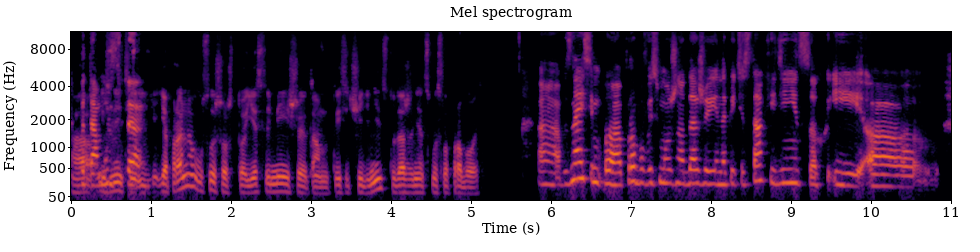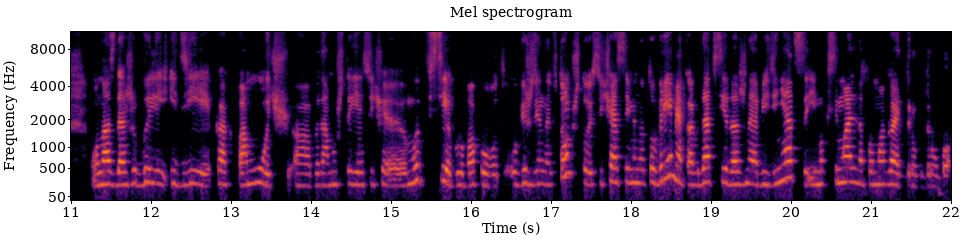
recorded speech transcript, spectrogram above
А, потому извините, что... я правильно услышал, что если меньше там тысячи единиц, то даже нет смысла пробовать? А, знаете, а, пробовать можно даже и на 500 единицах, и э, у нас даже были идеи, как помочь, потому что я сейчас, мы все глубоко вот убеждены в том, что сейчас именно то время, когда все должны объединяться и максимально помогать друг другу.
